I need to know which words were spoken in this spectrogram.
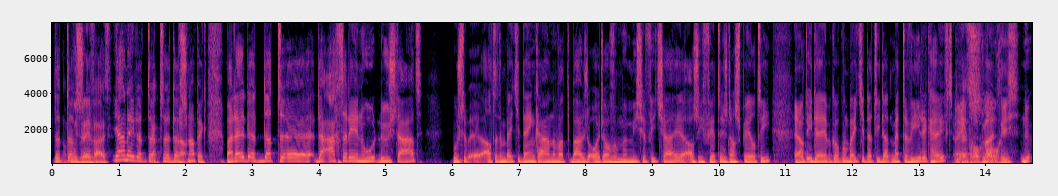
dat, Dat moest er even uit. Ja, nee, dat, dat, eh, dat snap ik. Maar dat, dat, dat eh, daar achterin, hoe het nu staat... Moest eh, altijd een beetje denken aan wat Buizen ooit over Mimicevic zei. Als hij fit is, dan speelt hij. Ja. Het idee heb ik ook een beetje dat hij dat met de Wierik heeft. Dat is ook logisch? Nu,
